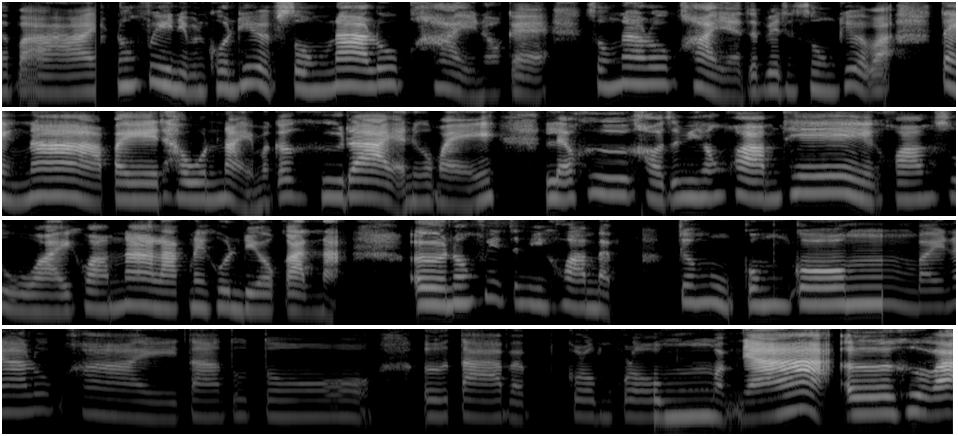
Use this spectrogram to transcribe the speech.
สบายๆน้องฟีนี่เป็นคนที่แบบทรงหน้ารูปไข่เนาะแกทรงหน้ารูปไข่อะจะเป็นทรงที่แบบว่าแต่งหน้าไปโทนไหนมันก็คือได้อะนึกออกไหมแล้วคือเขาจะมีทั้งความเท่ความสวย ความน่ารักในคนเดียวกันน่ะ เออน้องฟีนจะมีความแบบจมูกกลมๆ ใบหน้ารูปไข่ ตาโตๆ เออตาแบบกลมๆ แบบเนี้ย เออคือว่า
